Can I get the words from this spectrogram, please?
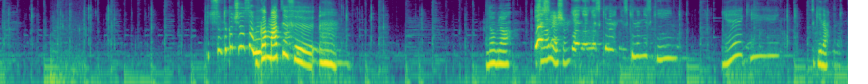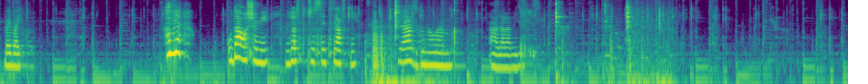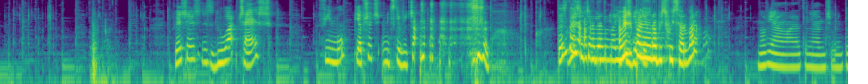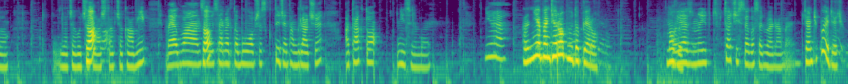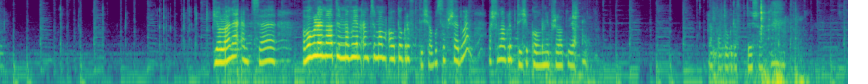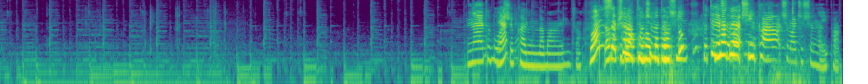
Tu są tylko trzy osoby. Gamatyfy. Dobra. Wiesz. Nie, nie, nie zginę, nie zginę, nie zginę. Nie gin. Zginę. Bye, bye. Chłopie! Udało się mi wydostać z tej trawki. Ja zginąłem. A, dobra, widzę. Wiesz, jest, jest część filmu Pieprzyć Mickiewicza. Też znaleźć akademii... A wiesz, Palion robi swój serwer? No wiem, ale to nie wiem, czy mi to Dlaczego cię to aż tak ciekawi. Bo jak wam Co? cały serwer, to było przez tydzień tam graczy, a tak to nic nie było. Nie. Ale nie, będzie robił dopiero. O Nowy. Jezu, no i co ci z tego serwera będzie? Chciałem ci powiedzieć. Zielone MC. A w ogóle na tym, na wojen MC mam autograf Ptysia, bo se wszedłem, aż tu nagle Ptysie koło mnie przelatuje. Jak autograf ptysza. No ale to była Nie? szybka runda bardzo. Bo on se to przelatywał kończymy po ten prostu. film. To tyle I z tego odcinka. Trzymajcie się, no i pa.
